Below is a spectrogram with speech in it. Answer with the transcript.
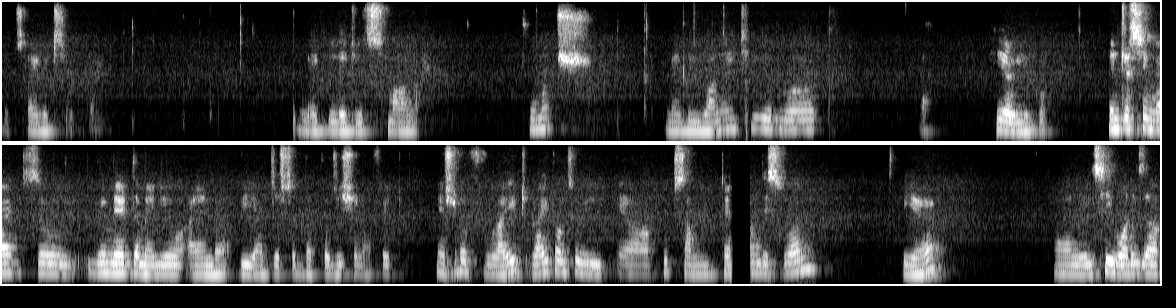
Looks like it's required make a little smaller. Too much. Maybe 180 would work. Yeah. here you go. Interesting right? So we made the menu and uh, we adjusted the position of it. Instead of right right also we'll uh, put some on this one here. And we'll see what is the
